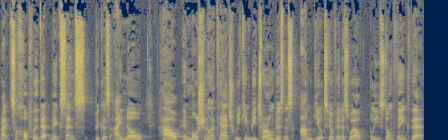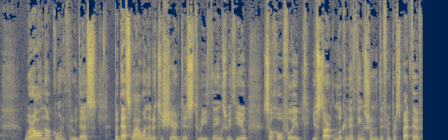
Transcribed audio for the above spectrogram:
Right? So hopefully that makes sense because I know how emotional attached we can be to our own business. I'm guilty of it as well. Please don't think that we're all not going through this. But that's why I wanted to share these three things with you. So hopefully you start looking at things from a different perspective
